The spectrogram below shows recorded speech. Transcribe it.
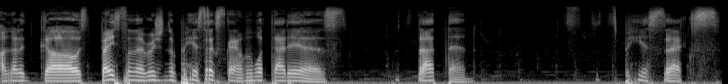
I gotta go. It's based on the original PSX game. What that is. What's that then? It's, it's PSX.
